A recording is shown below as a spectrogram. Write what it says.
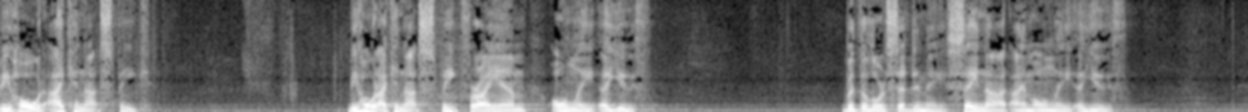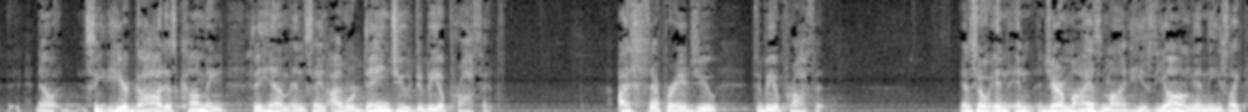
behold, I cannot speak. Behold, I cannot speak, for I am only a youth. But the Lord said to me, Say not, I am only a youth. Now, see, here God is coming to him and saying, I've ordained you to be a prophet. I separated you to be a prophet. And so in, in Jeremiah's mind, he's young and he's like,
